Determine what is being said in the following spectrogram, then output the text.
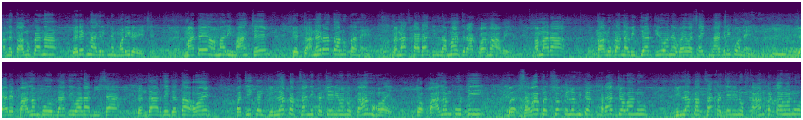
અને તાલુકાના દરેક નાગરિકને મળી રહે છે. માટે અમારી માંગ છે કે ધાનેરા તાલુકાને બનાસકાંઠા જિલ્લામાં જ રાખવામાં આવે. અમારા તાલુકાના વિદ્યાર્થીઓ અને વ્યવસાયિક નાગરિકોને જ્યારે પાલનપુર, દાંતીવાડા, ડીસા ધંધા અર્થે જતા હોય, પછી કંઈક જિલ્લા કક્ષાની કચેરીઓનું કામ હોય તો પાલનપુરથી સવા બસો કિલોમીટર થરાદ જવાનું, જિલ્લા કક્ષા કચેરીનું કામ પટાવવાનું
